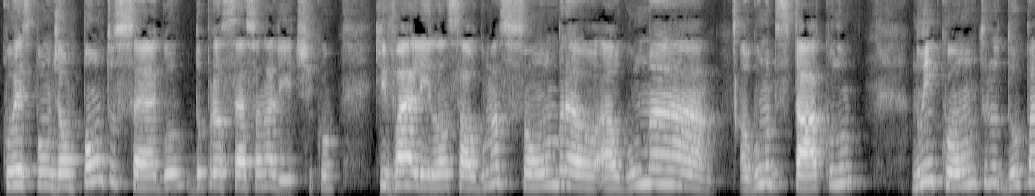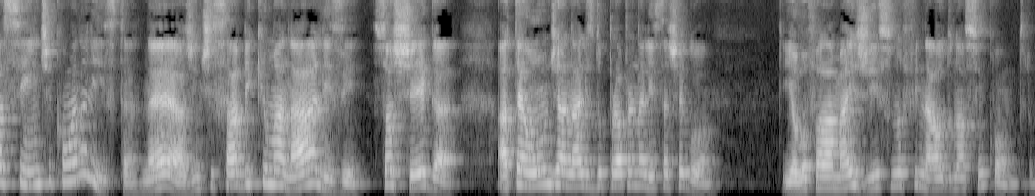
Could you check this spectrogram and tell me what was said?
corresponde a um ponto cego do processo analítico que vai ali lançar alguma sombra, alguma, algum obstáculo no encontro do paciente com o analista. Né? A gente sabe que uma análise só chega até onde a análise do próprio analista chegou. E eu vou falar mais disso no final do nosso encontro.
